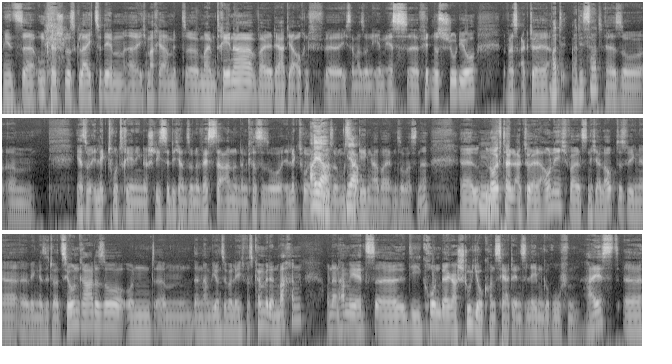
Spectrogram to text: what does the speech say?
Und jetzt äh, Umkehrschluss gleich zu dem, äh, ich mache ja mit äh, meinem Trainer, weil der hat ja auch ein, äh, ich sag mal, so ein EMS-Fitnessstudio, äh, was aktuell. Was, was ist das? Äh, so, ähm, ja, so Elektrotraining. Da schließt du dich an so eine Weste an und dann kriegst du so Elektroimpulse ah, ja. und musst ja. dagegen arbeiten, sowas, ne? Äh, mhm. Läuft halt aktuell auch nicht, weil es nicht erlaubt ist, wegen der, äh, wegen der Situation gerade so. Und ähm, dann haben wir uns überlegt, was können wir denn machen? Und dann haben wir jetzt äh, die Kronberger Studiokonzerte ins Leben gerufen. Heißt, äh,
